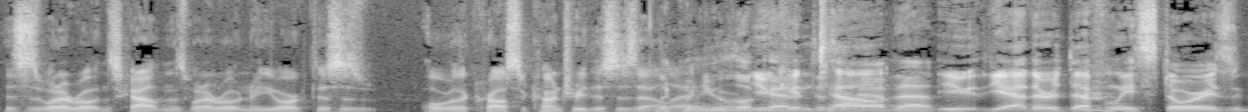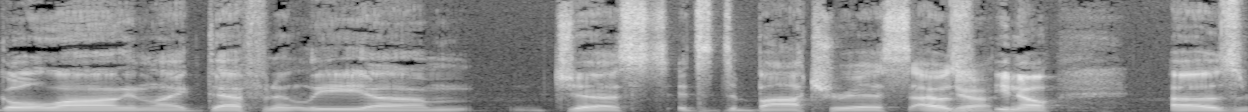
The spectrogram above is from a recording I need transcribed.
this is what I wrote in Scotland, this is what I wrote in New York, this is over across the country, this is LA. when you or- look you at can it, does it tell. have that? You, yeah, there are definitely stories that go along, and like definitely, um, just it's debaucherous. I was, Yeah. you know, I was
